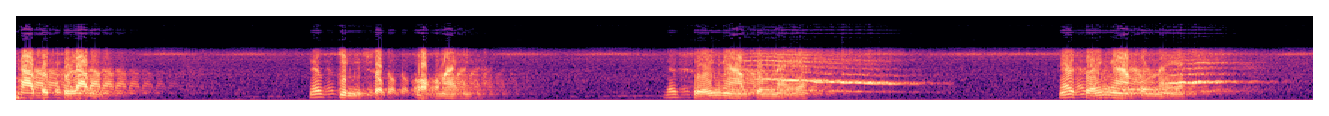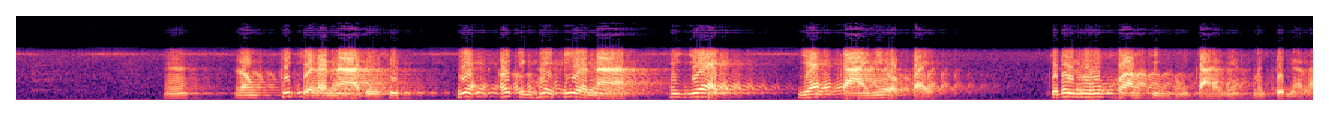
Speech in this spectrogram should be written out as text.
ทาบุคุลัมแล้วกลิ่นศพออกมาอีกแล้วสวยงามตรงไหนอะแล้วสวยงามตรงไหนอะนะลองพิจารณาดูสิ เนี่ยเขาจึงให้พิจารณาให้แยก แยกกายนี้ออกไป จะได้รู้ความจริงของกายเนี้ยมันเป็นอะไร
